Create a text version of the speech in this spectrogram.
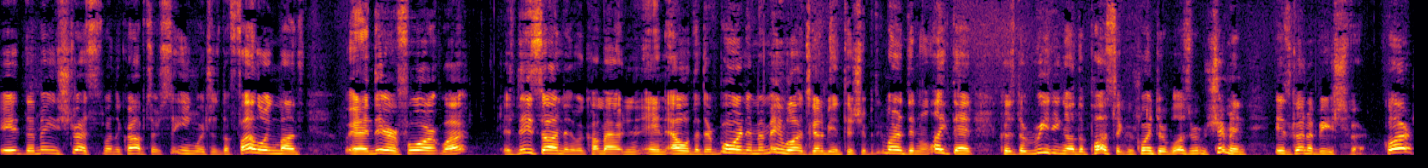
it, the main stress is when the crops are singing, which is the following month, and therefore what? Is Nisan, and it would come out in, in El that they're born, and Mamela it's going to be in Tisha. But the Gemara didn't like that because the reading of the pasuk, according to Rabbi Shimon, is going to be Shver. Clear?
